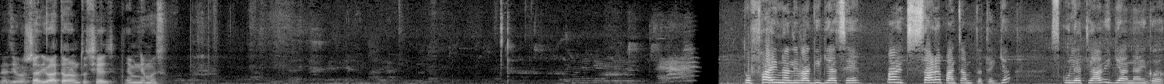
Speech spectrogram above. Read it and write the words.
ને જે વરસાદી વાતાવરણ તો છે જ. એમને એમ જ તો ફાઇનલી વાગી ગયા છે પાંચ, સાડા પાંચ આમ તો થઈ ગયા. સ્કૂલેથી આવી ગયા અહીં ગ-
